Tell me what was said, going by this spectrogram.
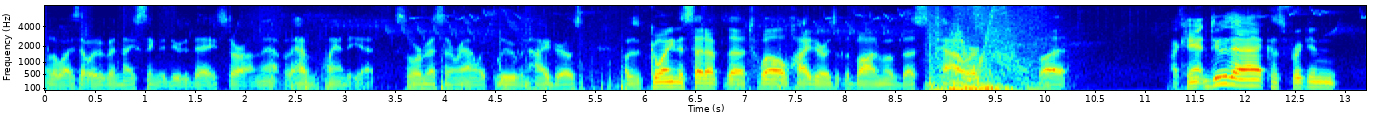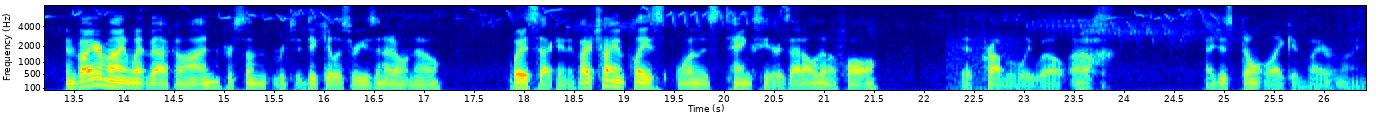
Otherwise, that would have been a nice thing to do today, start on that, but I haven't planned it yet. So we're messing around with lube and hydros. I was going to set up the 12 hydros at the bottom of this tower, but I can't do that because freaking Enviromine went back on for some ridiculous reason. I don't know. Wait a second. If I try and place one of these tanks here, is that all going to fall? It probably will. Ugh. I just don't like Enviromine.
